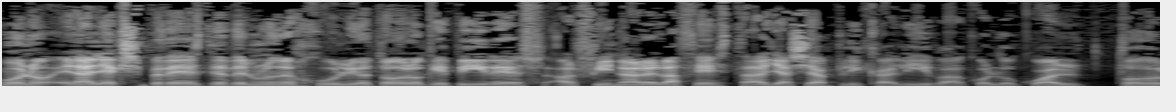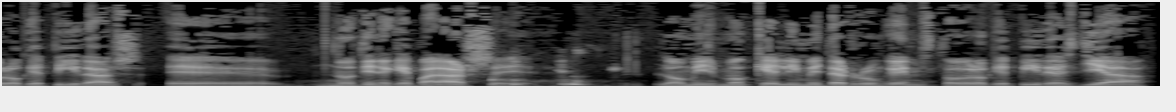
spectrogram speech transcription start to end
Bueno, en AliExpress desde el 1 de julio todo lo que pides al final en la cesta ya se aplica el IVA, con lo cual todo lo que pidas eh, no tiene que pararse. Lo mismo que Limited Room Games, todo lo que pides ya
